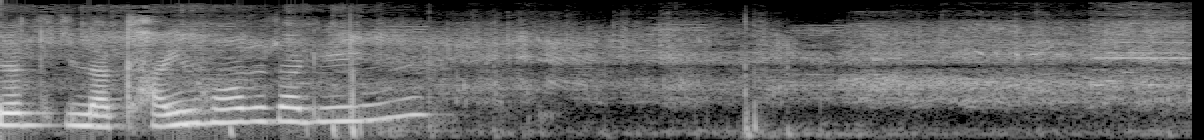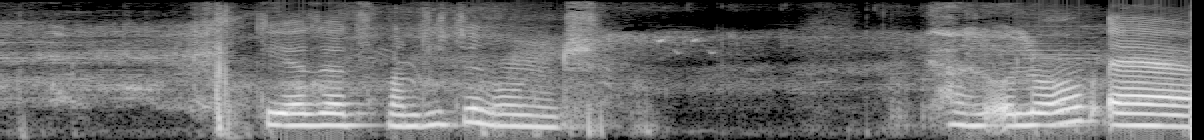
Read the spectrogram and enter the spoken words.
Besetzt die Lakaienhorde dagegen? Okay, er setzt Banditen und Hallo, äh,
